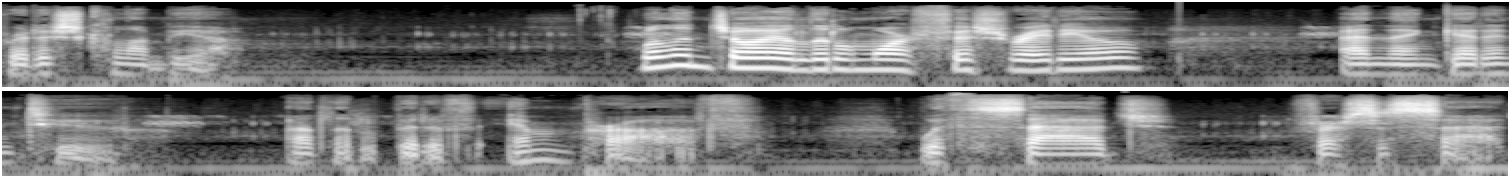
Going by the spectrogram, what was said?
British Columbia. We'll enjoy a little more fish radio and then get into a little bit of improv with Sag versus Sag.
